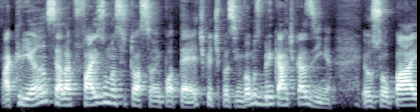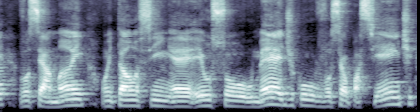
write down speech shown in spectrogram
A criança, ela faz uma situação hipotética, tipo assim, vamos brincar de casinha. Eu sou o pai, você é a mãe, ou então assim, é, eu sou o médico, você é o paciente.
